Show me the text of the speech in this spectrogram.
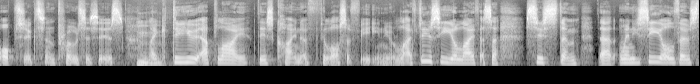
objects and processes like do you apply this kind of philosophy in your life do you see your life as a system that when you see all those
